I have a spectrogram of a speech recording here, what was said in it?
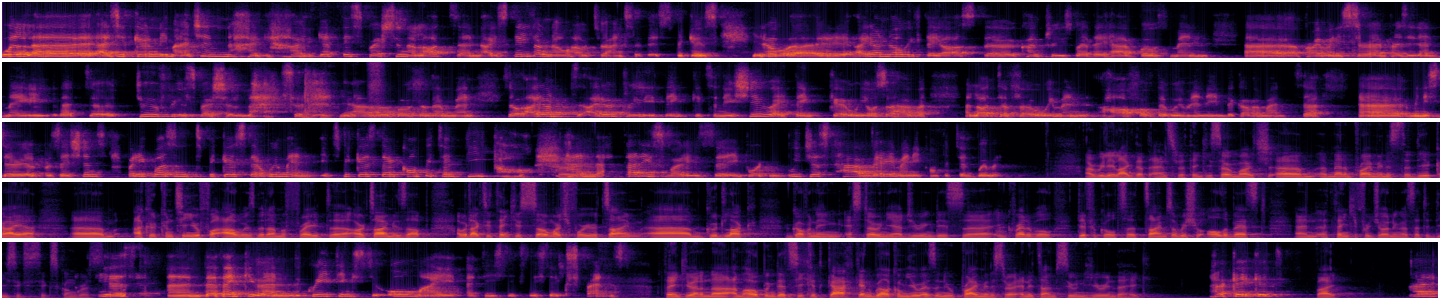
Well, uh, as you can imagine, I, I, get this question a lot, and I still don't know how to answer this because, you know, uh, I don't know if they ask the countries where they have both men, uh, prime minister and president male, that uh, do you feel special that you have both of them men? So I don't, I don't really think it's an issue. I think uh, we also have a lot of uh, women, half of the women in the government uh, ministerial positions, but it wasn't because they're women. It's because they're competent people. and that is what is uh, important. We just have very many competent women. I really like that answer. Thank you so much. Um, uh, Madam Prime Minister, dear Kaja, um, I could continue for hours, but I'm afraid uh, our time is up. I would like to thank you so much for your time. Um, good luck governing Estonia during this uh, incredible, difficult uh, times. I wish you all the best and uh, thank you for joining us at the D66 Congress. Yes, and uh, thank you and greetings to all my D66 friends. Thank you, and I'm hoping that Sigrid Kaag can welcome you as a new Prime Minister anytime soon here in The Hague. Okay, good. Bye. Bye.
